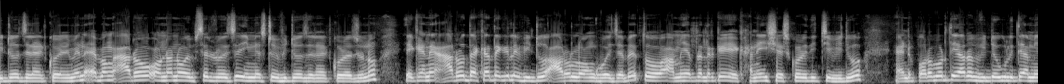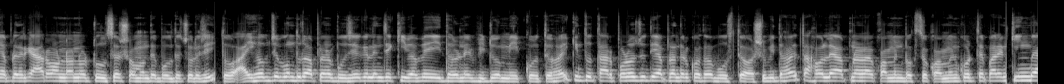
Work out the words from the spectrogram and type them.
ভিডিও জেনারেট করে নেবেন এবং আরও অন্যান্য ওয়েবসাইট রয়েছে ইমেজ টু ভিডিও জেনারেট করার জন্য। এখানে আরও দেখাতে গেলে ভিডিও আরও লং হয়ে যাবে। তো আমি আপনাদেরকে এখানেই শেষ করে দিচ্ছি ভিডিও অ্যান্ড পরবর্তী আরও ভিডিওগুলিতে আমি আপনাদেরকে আরও অন্যান্য টুলসের সম্বন্ধে বলতে চলেছি। তো আই হোপ যে বন্ধুরা আপনারা বুঝে গেলেন যে কীভাবে এই ধরনের ভিডিও মেক করতে হয়। কিন্তু তারপরেও যদি আপনাদের কোথাও বুঝতে অসুবিধা হয়, তাহলে আপনারা কমেন্ট বক্সে কমেন্ট করতে পারেন। কিংবা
